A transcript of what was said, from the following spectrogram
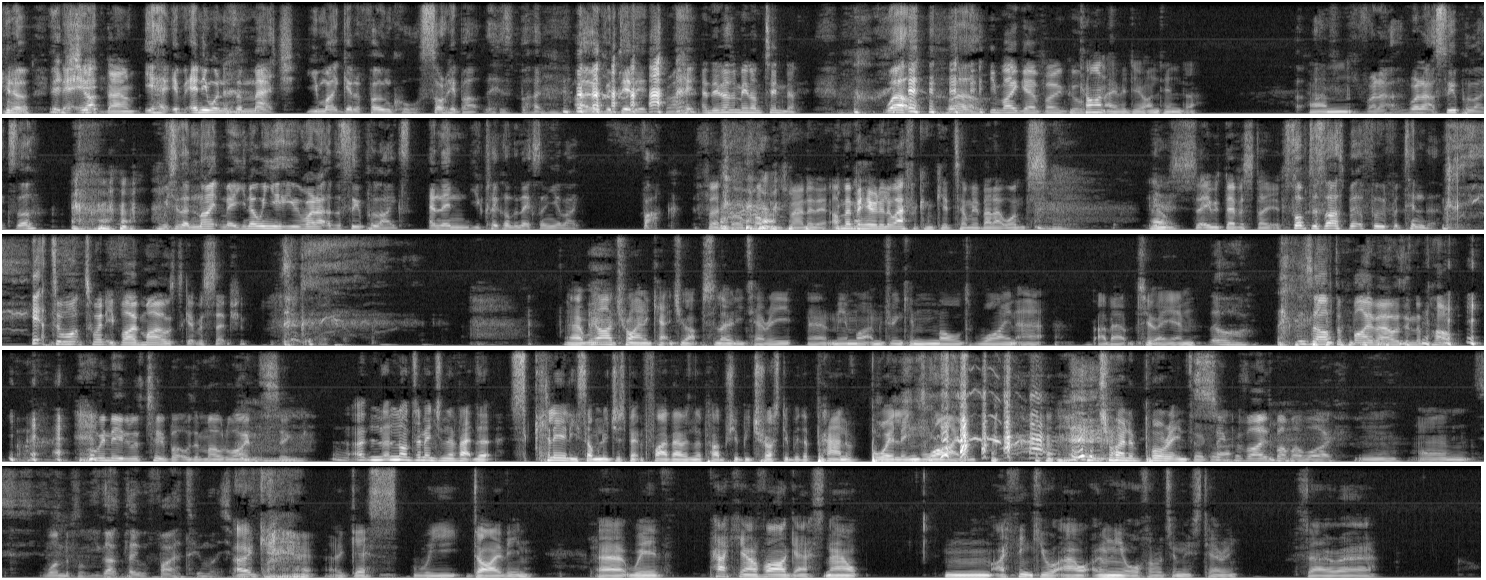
you know, It's if- shut down. Yeah, if anyone is a match, you might get a phone call. Sorry about this, but I overdid it, right? And it doesn't mean on Tinder. Well, well, You might get a phone call. Can't overdo it on Tinder. Um, you've run out, run out of super likes though. Which is a nightmare. You know when you, you run out of the super likes and then you click on the next one, you're like, fuck. First world problems, man, isn't it? I remember hearing a little African kid tell me about that once. He was, he was devastated. Swapped his last bit of food for Tinder. He had to walk 25 miles to get reception. Uh, we are trying to catch you up slowly, Terry. Uh, me and Martin were drinking mulled wine at about 2 a.m. Oh, this is after five hours in the pub. All we needed was two bottles of mulled wine to sink. Uh, n- not to mention the fact that s- clearly someone who just spent five hours in the pub should be trusted with a pan of boiling wine, trying to pour it into a glass. Supervised by my wife. Um, Wonderful. You guys play with fire too much. okay, I guess we dive in uh, with Pacquiao Vargas. Now, mm, I think you're our only authority on this, Terry. So, uh,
